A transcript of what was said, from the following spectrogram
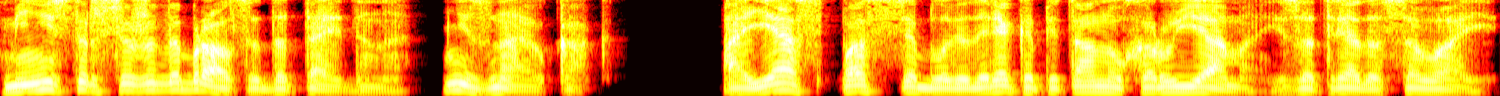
Министр все же добрался до Тайдена, не знаю как. А я спасся благодаря капитану Харуяма из отряда Саваи.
